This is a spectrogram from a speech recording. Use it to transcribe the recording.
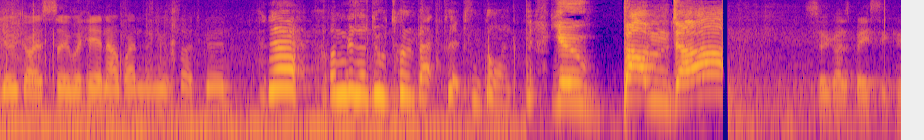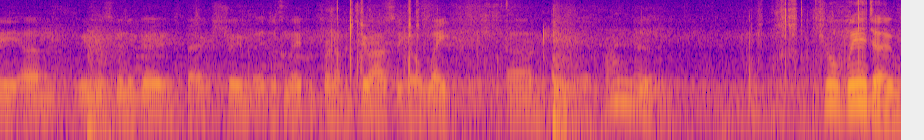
yo guys, so we're here now. Brandon, you excited to go in? Yeah, I'm gonna do turn back flips and die. You bumder! So guys, basically, um, we were just gonna go into Better Extreme, but it doesn't open for another two hours, so we gotta wait. Um, Brandon, you're a weirdo.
